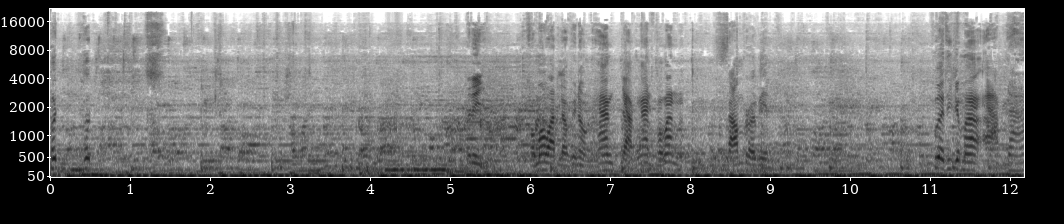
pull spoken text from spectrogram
ฮึดฮึด ที่จะมาอาบน้ำ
